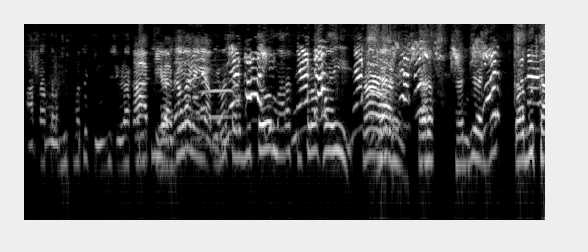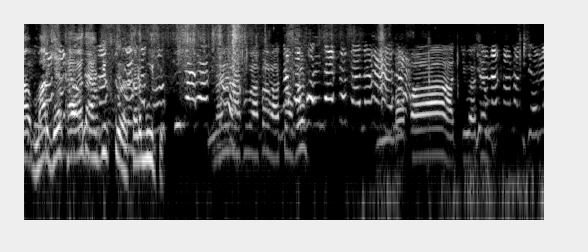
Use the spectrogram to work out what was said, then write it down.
આટલા તરબૂચમાં તો ચીંગુ સીડા હા, જવા નહીં આપણે. એવા તરબૂચ તો મારા કૂતરો ખાઈ હા, હા. ચાલો, હજી, હજી. તરબૂચ ખા માર ઘેર ખાવા દે આવજે તું તરબૂચ નહીં રાખું બાપા વાતો. બાપા સાચી વાત છે જેને તેને- જેને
